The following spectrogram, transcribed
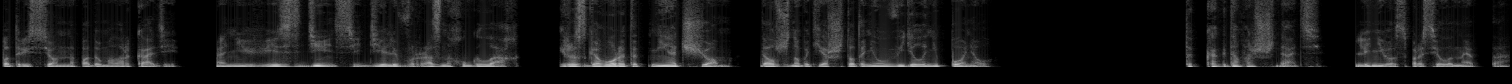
потрясенно подумал Аркадий, они весь день сидели в разных углах, и разговор этот ни о чем. Должно быть, я что-то не увидел и не понял. «Так когда вас ждать?» — лениво спросила Нетта.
